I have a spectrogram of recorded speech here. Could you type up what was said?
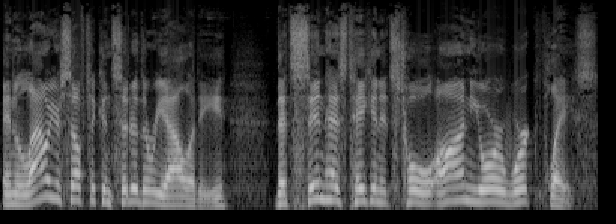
and allow yourself to consider the reality that sin has taken its toll on your workplace.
